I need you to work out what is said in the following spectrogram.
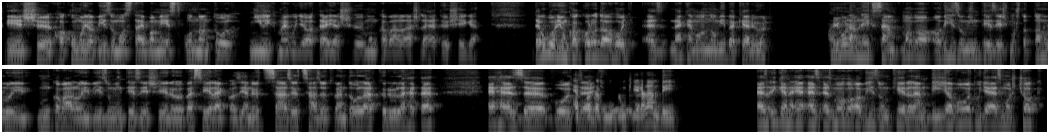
és ha komolyabb vízumosztályba mész, onnantól nyílik meg ugye a teljes munkavállalás lehetősége. De ugorjunk akkor oda, hogy ez nekem annó mibe került, ha jól emlékszem, maga a vízumintézés, most a tanulói munkavállalói vízumintézéséről beszélek, az ilyen 500-550 dollár körül lehetett. Ehhez volt Ez egy... volt a vízumkérelem díj? Ez, igen, ez, ez maga a vízumkérelem díja volt, ugye ez most csak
